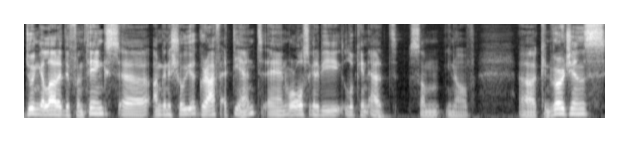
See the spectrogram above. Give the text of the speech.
doing a lot of different things. Uh, I'm going to show you a graph at the end, and we're also going to be looking at some, you know, uh, convergence,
